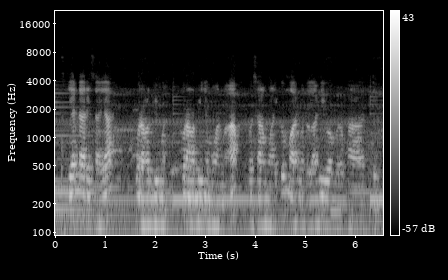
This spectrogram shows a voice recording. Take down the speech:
Sekian dari saya kurang lebih kurang lebihnya mohon maaf. Wassalamualaikum warahmatullahi wabarakatuh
